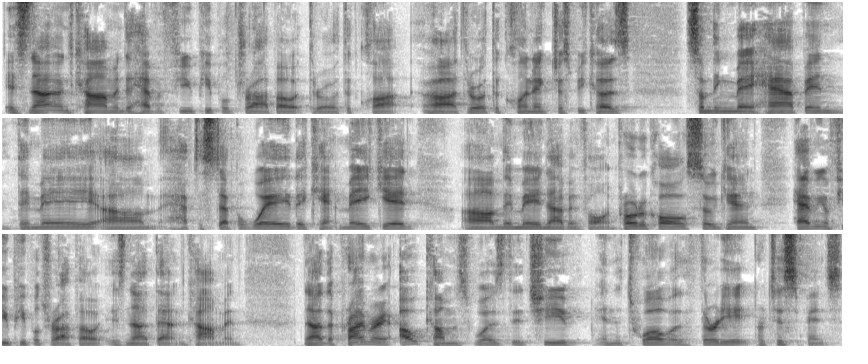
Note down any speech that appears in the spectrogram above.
it's not uncommon to have a few people drop out throughout the cl- uh, throughout the clinic just because something may happen. They may um, have to step away. They can't make it. Um, they may not have been following protocols. So again, having a few people drop out is not that uncommon. Now, the primary outcomes was achieved in the 12 of the 38 participants.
